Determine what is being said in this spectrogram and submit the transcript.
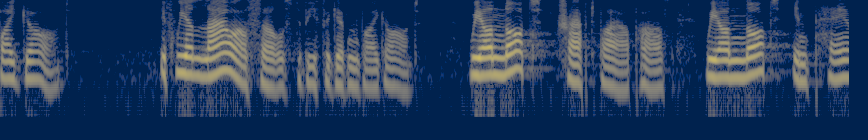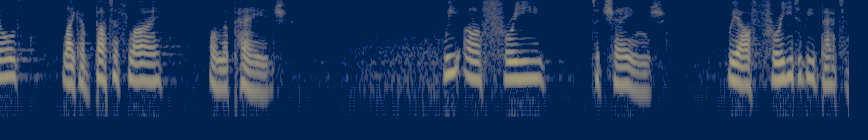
by God. If we allow ourselves to be forgiven by God, we are not trapped by our past. We are not impaled like a butterfly on the page. We are free to change. We are free to be better.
